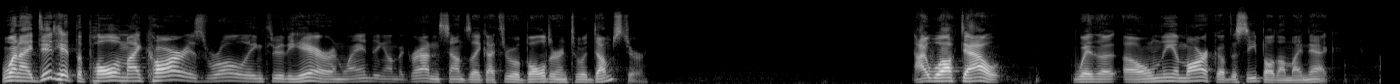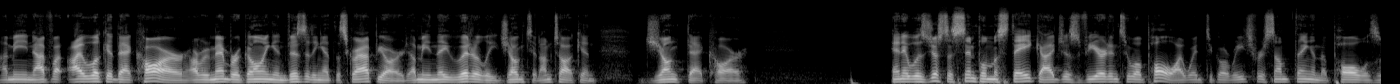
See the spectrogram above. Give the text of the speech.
when I did hit the pole and my car is rolling through the air and landing on the ground and sounds like I threw a boulder into a dumpster. I walked out with a, a, only a mark of the seatbelt on my neck. I mean, I've, I look at that car. I remember going and visiting at the scrapyard. I mean, they literally junked it. I'm talking junked that car. And it was just a simple mistake. I just veered into a pole. I went to go reach for something, and the pole was,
